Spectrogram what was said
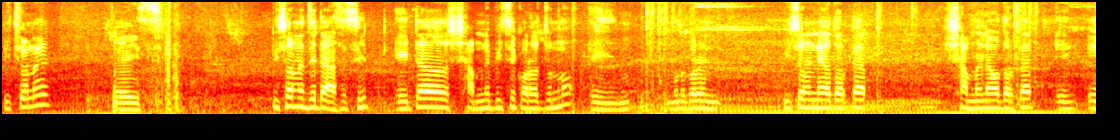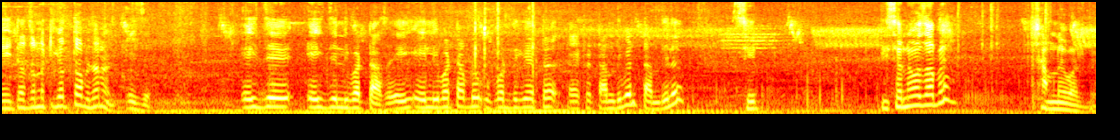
পিছনে এই পিছনে যেটা আছে সিট এইটা সামনে পিছে করার জন্য এই মনে করেন পিছনে নেওয়া দরকার। সামনে নেওয়া দরকার। এই, এইটার জন্য কী করতে হবে জানেন? এই যে এই যে এই যে লিভারটা আছে, এই এই লিভারটা আপনি উপর দিকে একটা একটা টান দিবেন, টান দিলে সিট পিছনেও যাবে, সামনেও আসবে।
